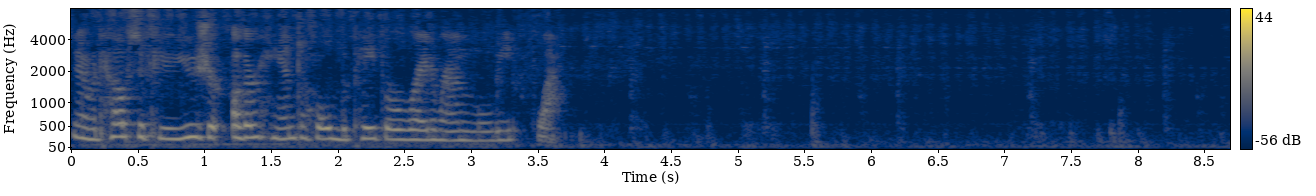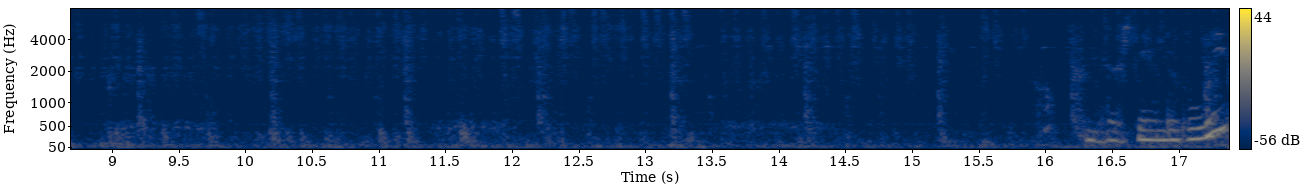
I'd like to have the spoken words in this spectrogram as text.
Now it helps if you use your other hand to hold the paper right around the leaf flat. And there's the end of the leaf.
